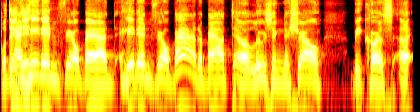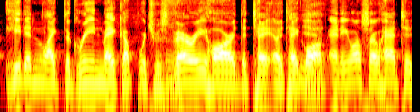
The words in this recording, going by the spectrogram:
but they and did, he didn't feel bad. He didn't feel bad about uh, losing the show because uh, he didn't like the green makeup, which was very hard to ta- uh, take Mm. Yeah. off, and he also had to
